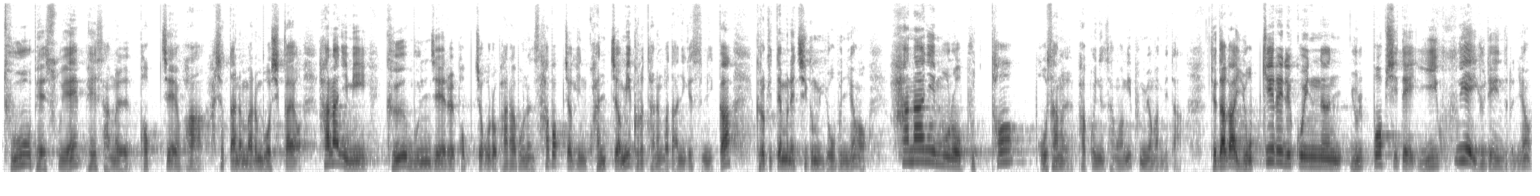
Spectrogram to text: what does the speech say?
두 배수의 배상을 법제화하셨다는 말은 무엇일까요? 하나님이 그 문제를 법적으로 바라보는 사법적인 관점이 그렇다는 것 아니겠습니까? 그렇기 때문에 지금 욥은요 하나님으로부터 보상을 받고 있는 상황이 분명합니다. 게다가 욥기를 읽고 있는 율법 시대 이후의 유대인들은요.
